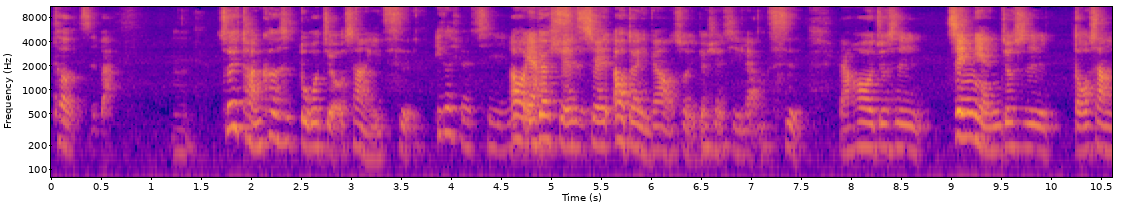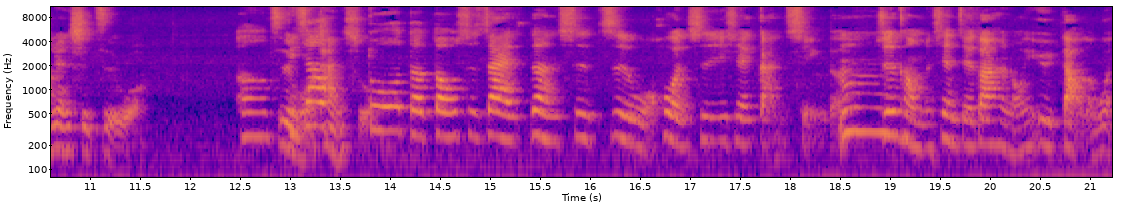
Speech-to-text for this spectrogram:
特质吧。嗯。所以团课是多久上一次？一个学期哦，一个学学哦，对，你刚刚说一个学期两次，嗯，然后就是今年就是都上认识自我，嗯，自我探索多的都是在认识自我或者是一些感情的，嗯，就是可能我们现阶段很容易遇到的问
